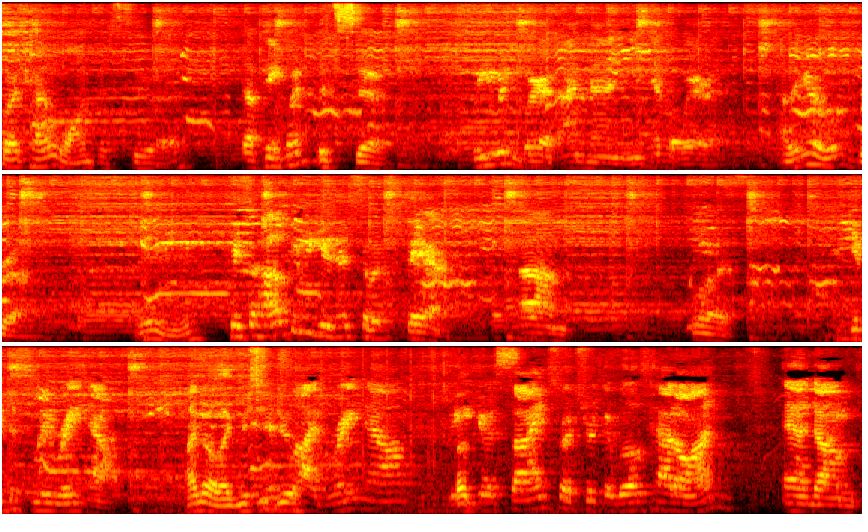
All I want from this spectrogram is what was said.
But I kind of want this too. Eh? That pink one? It's sick. Well, you wouldn't wear it. I'm man. You never wear it. I think I would, bro. Maybe. Okay, so how can we do this so it's fair? Um, What? give this away right now. I know. Like we should do. live right now, we can get a signed sweatshirt that Will's had on, and um,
